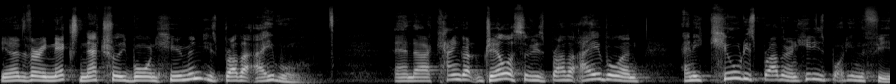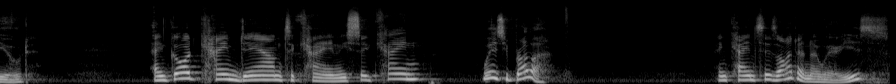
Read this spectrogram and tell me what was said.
you know, the very next naturally born human, his brother Abel. And uh, Cain got jealous of his brother Abel and, and he killed his brother and hid his body in the field. And God came down to Cain and he said, Cain, where's your brother? And Cain says, I don't know where he is.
